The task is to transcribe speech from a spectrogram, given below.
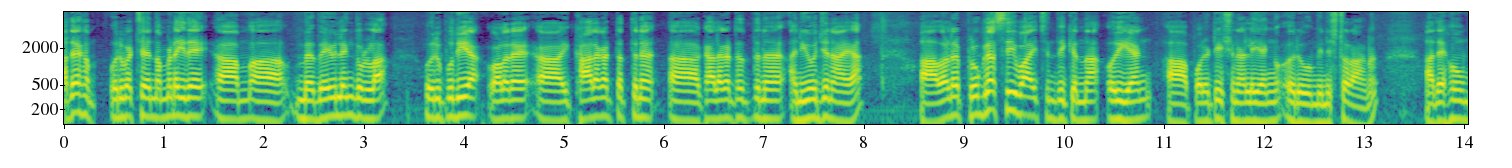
അദ്ദേഹം ഒരുപക്ഷെ നമ്മുടെ ഇതേ വേവ് ലെങ്ത് ഉള്ള ഒരു പുതിയ വളരെ കാലഘട്ടത്തിന് കാലഘട്ടത്തിന് അനുയോജ്യനായ വളരെ പ്രോഗ്രസീവായി ചിന്തിക്കുന്ന ഒരു യങ് പൊളിറ്റീഷ്യൻ അല്ലെങ്കിൽ യങ് ഒരു മിനിസ്റ്ററാണ് അദ്ദേഹവും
